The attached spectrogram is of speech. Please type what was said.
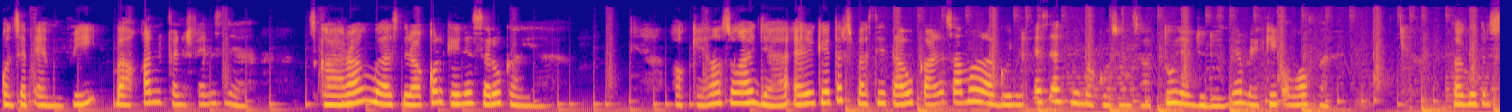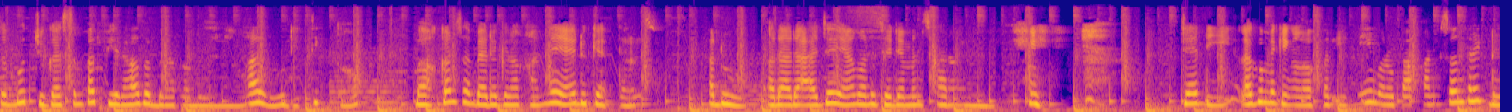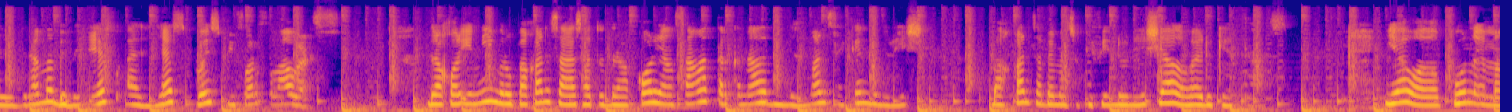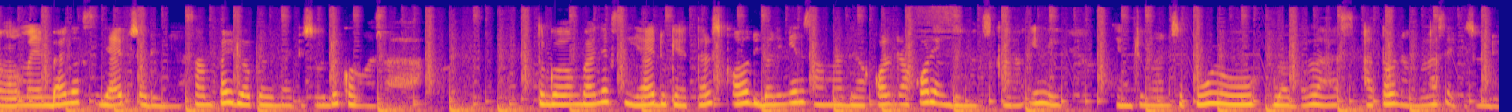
konsep MV, bahkan fans-fansnya. Sekarang bahas drakor kayaknya seru kali ya. Oke, langsung aja. Educators pasti tahu kan sama lagunya SF501 yang judulnya Making a Lover. Lagu tersebut juga sempat viral beberapa bulan yang lalu di TikTok, bahkan sampai ada gerakannya ya Educators. Aduh, ada-ada aja ya manusia zaman sekarang ini. Jadi, lagu Making a Lover ini merupakan soundtrack dari drama BBF alias Boys Before Flowers. Drakor ini merupakan salah satu drakor yang sangat terkenal di zaman second generation. Bahkan sampai masuk TV Indonesia loh Educators. Ya walaupun emang lumayan banyak sih ya episodenya, sampai 25 episode kalau nggak salah. Tergolong banyak sih ya Educators kalau dibandingin sama drakor-drakor yang zaman sekarang ini, yang cuma 10, 12, atau 16 episode.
